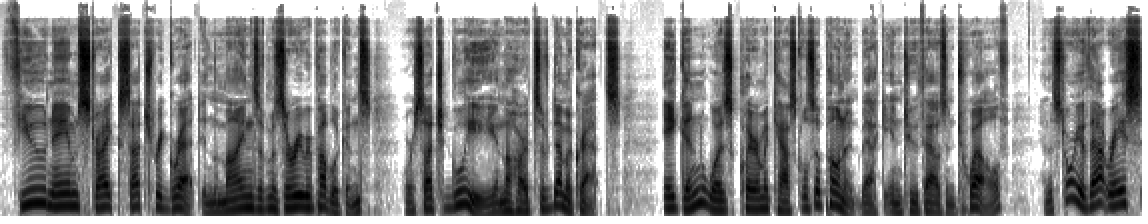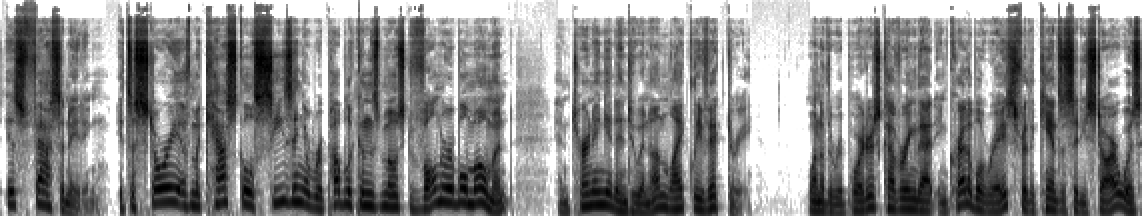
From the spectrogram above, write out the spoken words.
Few names strike such regret in the minds of Missouri Republicans or such glee in the hearts of Democrats. Akin was Claire McCaskill's opponent back in 2012, and the story of that race is fascinating. It's a story of McCaskill seizing a Republican's most vulnerable moment and turning it into an unlikely victory. One of the reporters covering that incredible race for the Kansas City Star was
